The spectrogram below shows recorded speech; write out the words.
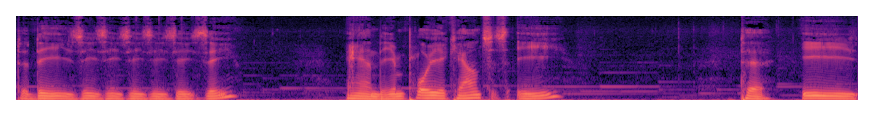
to D Z Z Z Z Z Z. And the employee accounts is E to E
